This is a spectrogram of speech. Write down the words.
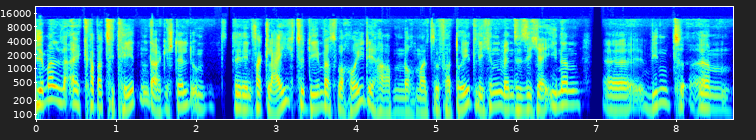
Hier mal äh, Kapazitäten dargestellt, um den Vergleich zu dem, was wir heute haben, nochmal zu verdeutlichen. Wenn Sie sich erinnern, äh, Wind, ähm,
